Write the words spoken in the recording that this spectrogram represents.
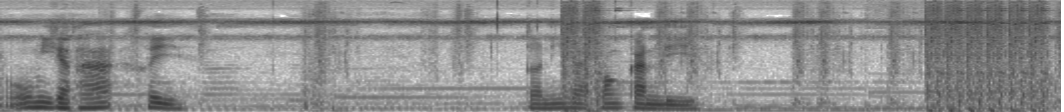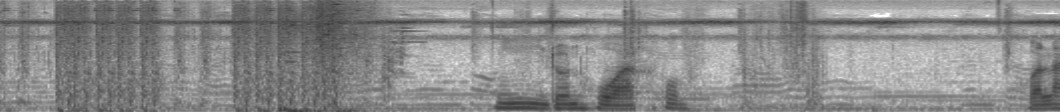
โอ้มีกระทะ เฮ้ย ตัวนี้แหละป้องกันดีนี่โดนหัวครับผม หัวไหล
